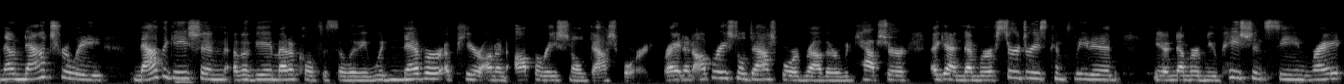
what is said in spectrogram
Now, naturally, navigation of a VA medical facility would never appear on an operational dashboard, right? An operational dashboard rather would capture, again, number of surgeries completed, you know, number of new patients seen, right?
